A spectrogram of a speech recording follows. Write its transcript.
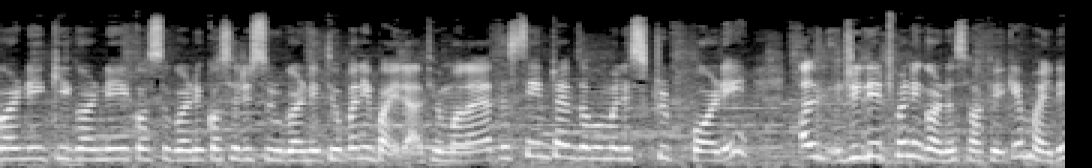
गर्ने के गर्ने कसो गर्ने कसरी सुरु गर्ने त्यो पनि भइरहेको थियो मलाई। एट द सेम टाइम जब मैले स्क्रिप्ट पढेँ अलिक रिलेट पनि गर्न सकेँ क्या मैले।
